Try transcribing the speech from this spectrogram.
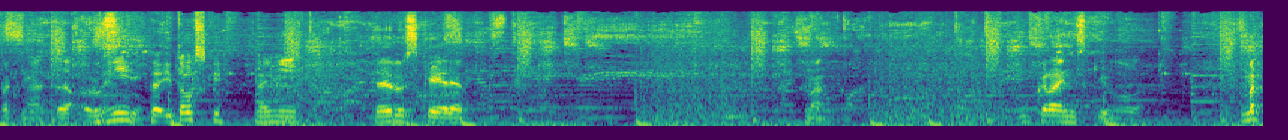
Tak ne, to je ruský. Není, to je italský. Není, to je ruský rap. Ne. Ukrajinský, vole. Mrt.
